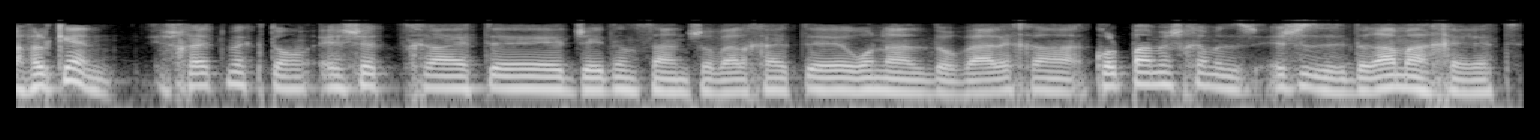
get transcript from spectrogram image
אבל כן, יש לך את מקטום, יש לך את אה, ג'יידן סנצ'ו, והיה לך את אה, רונלדו, והיה לך, כל פעם יש לכם איזה, יש איזה דרמה אחרת.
